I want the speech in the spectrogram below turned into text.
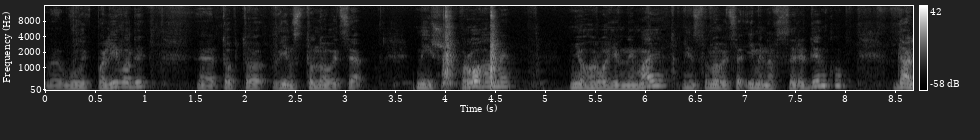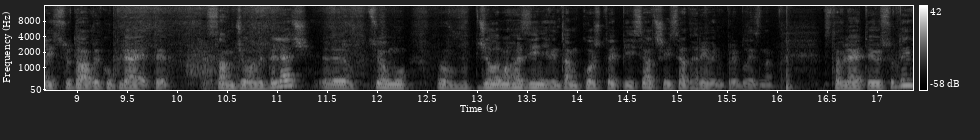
вулик поліводи. Тобто він становиться між рогами. В нього рогів немає, він становиться іменно в серединку. Далі сюди ви купляєте сам бджоловидаляч е, в цьому в бджоломагазині, він там коштує 50-60 гривень приблизно. Вставляєте його сюди,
